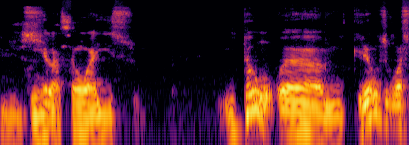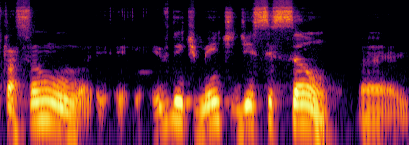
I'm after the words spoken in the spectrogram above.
em relação a isso. Então, uh, criamos uma situação, evidentemente, de exceção uh,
